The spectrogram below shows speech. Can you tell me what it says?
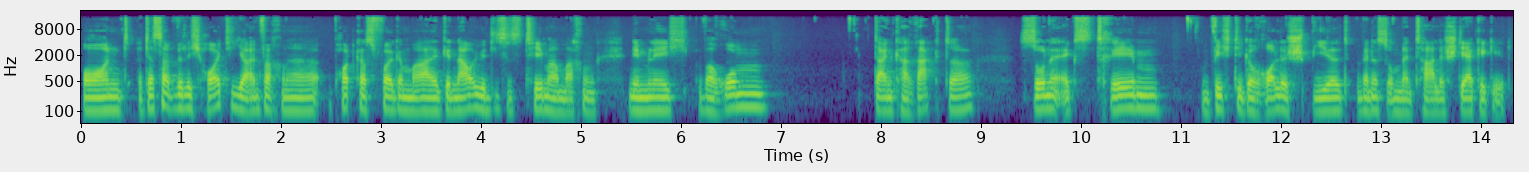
Und deshalb will ich heute hier einfach eine Podcast-Folge mal genau über dieses Thema machen, nämlich warum dein Charakter so eine extrem wichtige Rolle spielt, wenn es um mentale Stärke geht.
